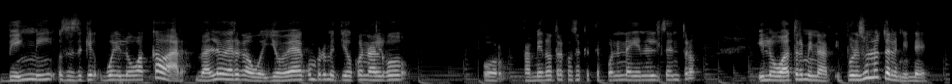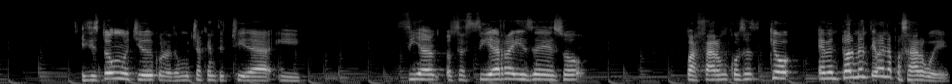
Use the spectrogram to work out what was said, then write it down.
being me, o sea, es de que, güey, lo voy a acabar. Me vale verga, güey. Yo me había comprometido con algo por también otra cosa que te ponen ahí en el centro y lo voy a terminar. Y por eso lo terminé. Y sí estuvo muy chido y conocí mucha gente chida y sí, o sea, sí a raíz de eso pasaron cosas que eventualmente iban a pasar, güey.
